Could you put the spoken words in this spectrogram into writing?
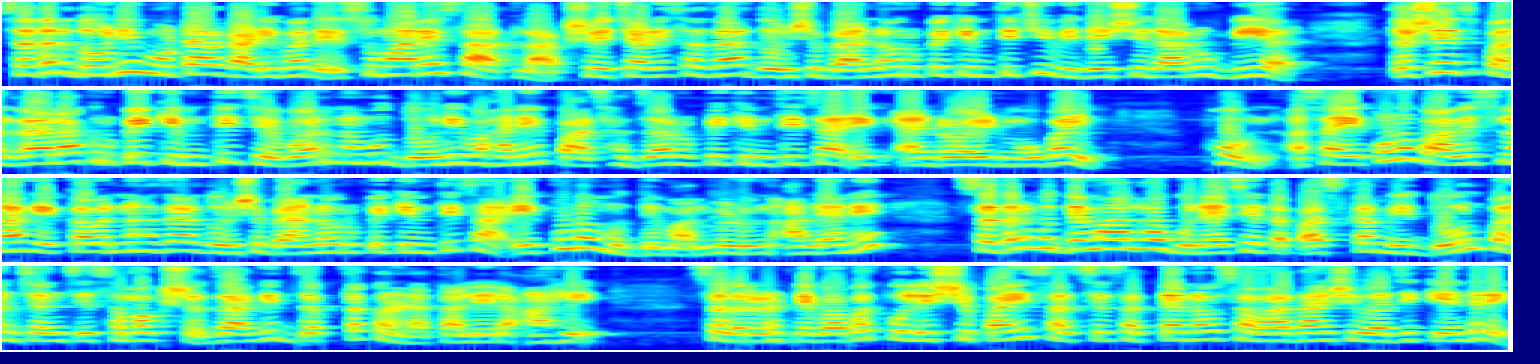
सदर दोन्ही मोटार गाडीमध्ये सुमारे सात लाख शेहेचाळीस हजार दोनशे ब्याण्णव रुपये किमतीची विदेशी दारू बियर तसेच पंधरा लाख रुपये किमतीचे वर नमूद दोन्ही वाहने पाच हजार रुपये किमतीचा एक अँड्रॉइड मोबाईल फोन असा एकूण बावीस लाख एकावन्न हजार दोनशे ब्याण्णव रुपये किमतीचा एकूण मुद्देमाल मिळून आल्याने सदर मुद्देमाल हा गुन्ह्याचे तपासकामी दोन पंचांचे समक्ष जागीत जप्त करण्यात आलेला आहे. सदर घटनेबाबत पोलीस शिपाई सातशे सत्त्याण्णव समाधान शिवाजी केंद्रे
